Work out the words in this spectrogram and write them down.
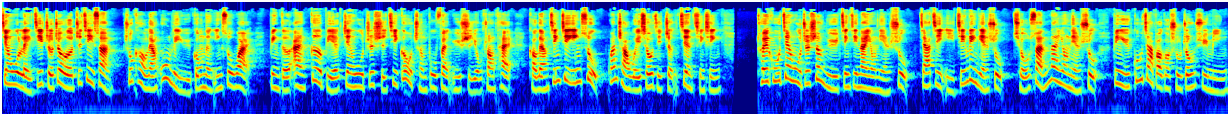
建物累积折旧额之计算，除考量物理与功能因素外，并得按个别建物之实际构成部分与使用状态，考量经济因素，观察维修及整建情形。推估建物之剩余经济耐用年数，加计已经历年数，求算耐用年数，并于估价报告书中叙明。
